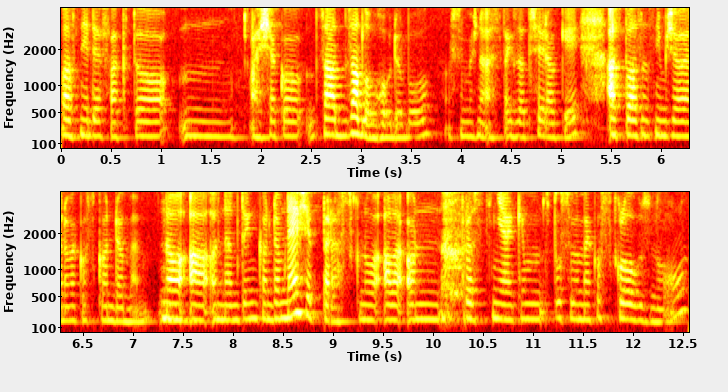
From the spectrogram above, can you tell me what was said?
vlastně de facto mm, až jako za, za dlouhou dobu, asi možná asi tak za tři roky. A spala jsem s ním, že jenom jako s kondomem. No a on nám ten kondom ne, že prasknul, ale on prostě nějakým způsobem jako sklouznul.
